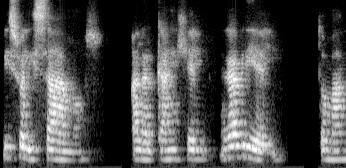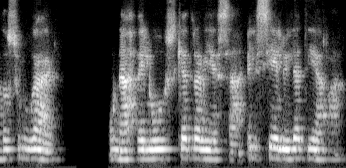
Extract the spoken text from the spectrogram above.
Visualizamos al arcángel Gabriel tomando su lugar, un haz de luz que atraviesa el cielo y la tierra.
